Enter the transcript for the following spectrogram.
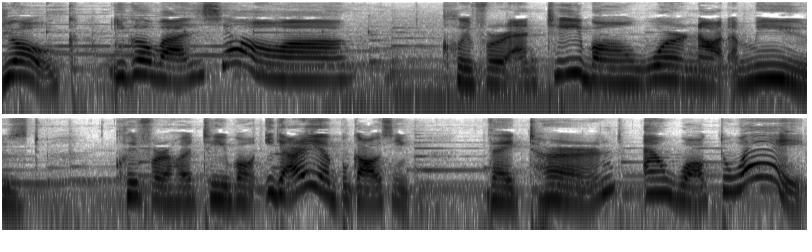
joke，一个玩笑啊。” Clifford and T-Bone were not amused. Clifford 和 T-Bone 一点也不高兴。They turned and walked away.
